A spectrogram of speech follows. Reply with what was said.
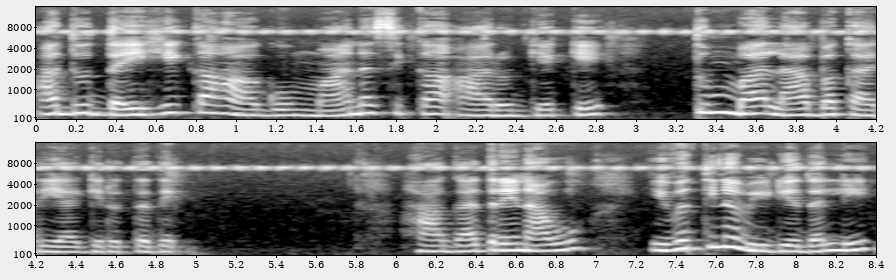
ಅದು ದೈಹಿಕ ಹಾಗೂ ಮಾನಸಿಕ ಆರೋಗ್ಯಕ್ಕೆ ತುಂಬ ಲಾಭಕಾರಿಯಾಗಿರುತ್ತದೆ. ಹಾಗಾದರೆ ನಾವು ಇವತ್ತಿನ ವಿಡಿಯೋದಲ್ಲಿ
